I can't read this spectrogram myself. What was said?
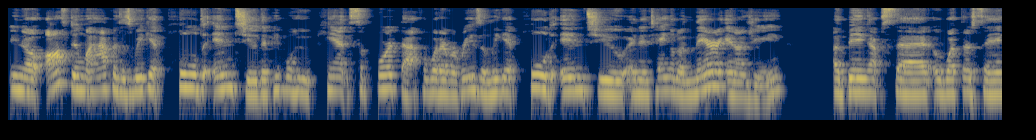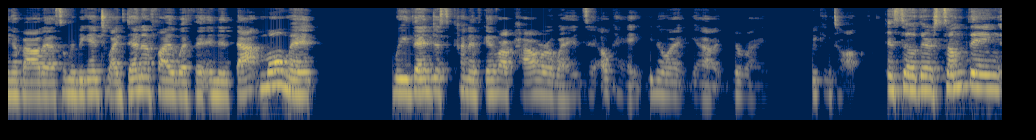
you know, often what happens is we get pulled into the people who can't support that for whatever reason. We get pulled into and entangled in their energy of being upset or what they're saying about us. And we begin to identify with it. And at that moment, we then just kind of give our power away and say, okay, you know what? Yeah, you're right. We can talk. And so there's something,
